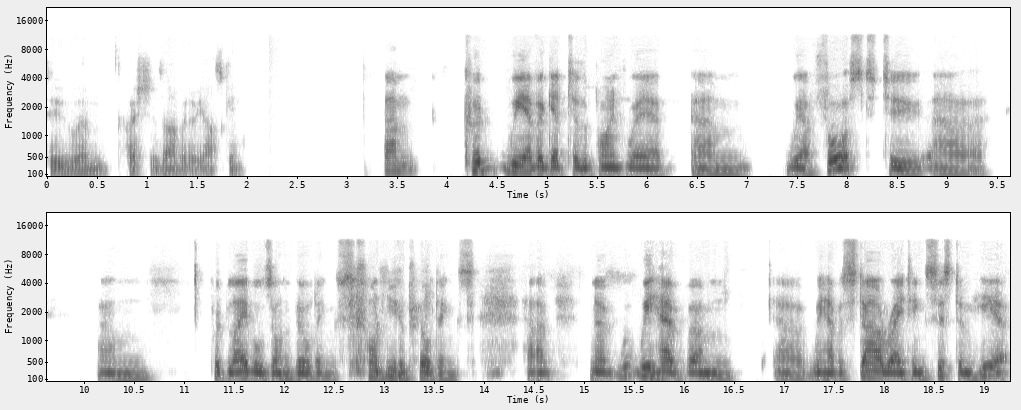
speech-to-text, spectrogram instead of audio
two um, questions i'm going to be asking um, could we ever get to the point where um, we are forced to uh, um, put labels on buildings, on new buildings. Uh, now we have um, uh, we have a star rating system here,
